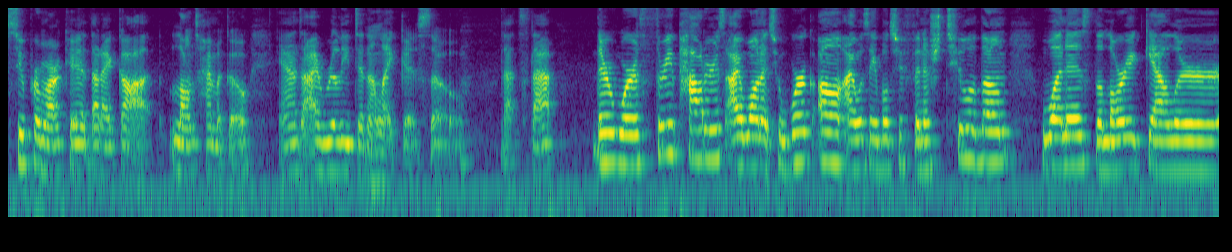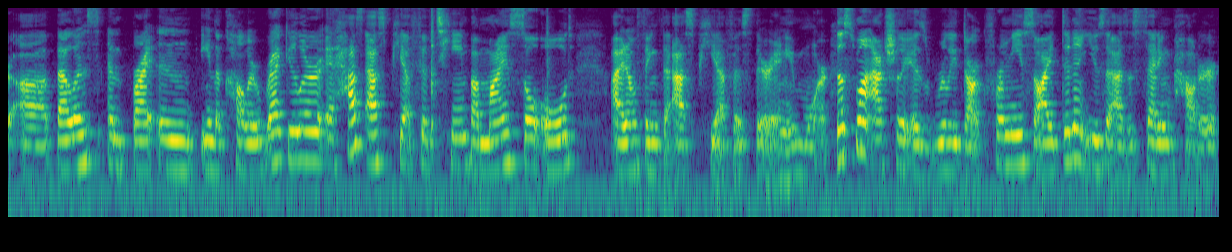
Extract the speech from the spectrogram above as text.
supermarket that I got a long time ago and I really didn't like it so that's that there were three powders I wanted to work on. I was able to finish two of them. One is the L'Oreal Geller uh, Balance and Brighten in the color Regular. It has SPF 15, but mine is so old, I don't think the SPF is there anymore. This one actually is really dark for me, so I didn't use it as a setting powder.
